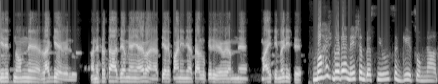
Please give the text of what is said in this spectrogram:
એ રીતનું અમને લાગી આવેલું. અને છતાં આજે અમે અહીંયા આવ્યા અત્યારે પાણી ત્યાં ચાલુ કર્યું એવી અમને માહિતી મળી છે. Mahesh Doda nation plus news Gir Somnath.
